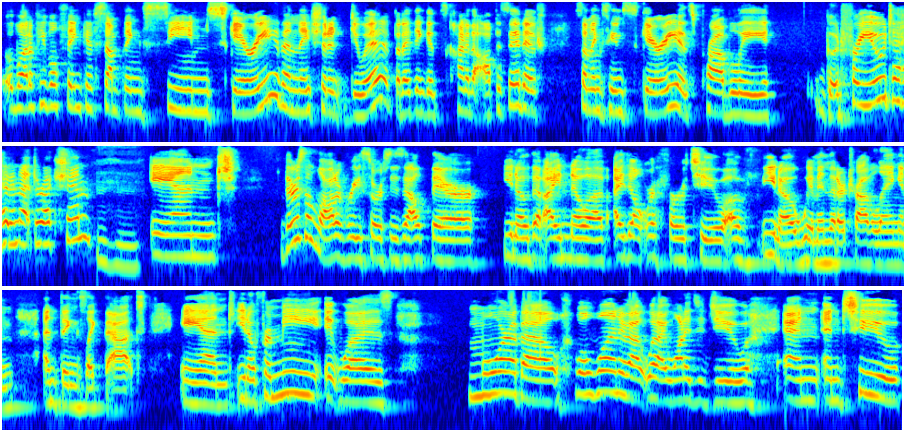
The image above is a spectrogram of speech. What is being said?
a lot of people think if something seems scary, then they shouldn't do it. But I think it's kind of the opposite. If something seems scary, it's probably good for you to head in that direction. Mm-hmm. And there's a lot of resources out there you know that I know of. I don't refer to of you know women that are traveling and and things like that. And you know for me it was more about well one about what I wanted to do and and two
